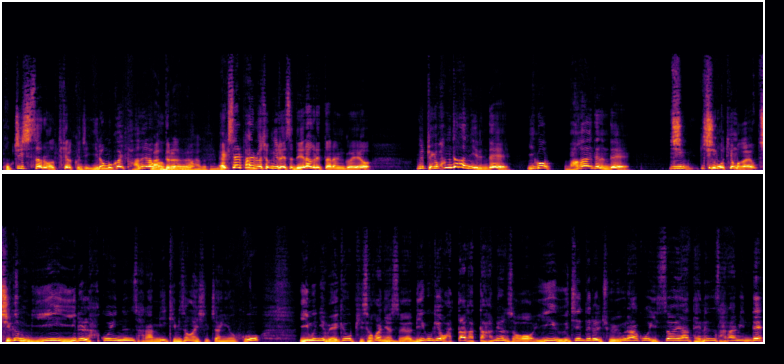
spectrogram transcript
복지 시설은 어떻게 할 건지 이런 것까지 다 내라고 하거든요. 하거든요. 엑셀 파일로 정리를 해서 내라 그랬다는 거예요. 이게 되게 황당한 일인데 이거 막아야 되는데 지 금, 지금 어떻게 막아요? 지금 이 일을 하고 있는 사람이 김성환 실장이었고 이문희 외교 비서관이었어요. 미국에 왔다 갔다 하면서 이 의제들을 조율하고 있어야 되는 사람인데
